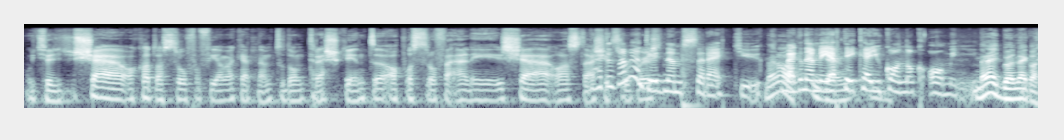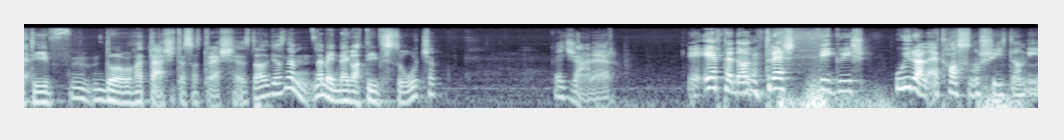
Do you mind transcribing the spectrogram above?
úgyhogy se a katasztrófa filmeket nem tudom trashként apostrofálni, se a Starship Hát ez nem jelenti, hogy nem szeretjük, Mert a- meg nem igen. értékeljük annak, ami. Mert egyből negatív dolgokat társítasz a trashhez, de ugye az nem, nem egy negatív szó, csak egy zsáner. Érted, a trash végül is újra lehet hasznosítani.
